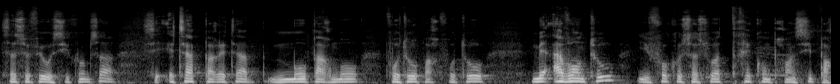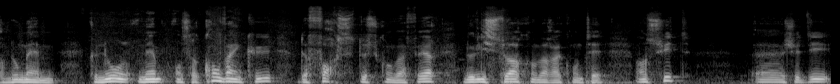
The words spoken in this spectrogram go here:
ça se fait aussi comme ça. C'est étape par étape, mot par mot, photo par photo. Mais avant tout, il faut que ça soit très compréhensible par nous-mêmes, que nous-mêmes, on soit convaincus de force de ce qu'on va faire, de l'histoire qu'on va raconter. Ensuite, euh, je dis,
